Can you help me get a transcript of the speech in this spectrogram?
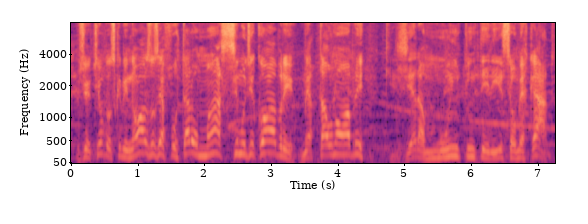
O objetivo dos criminosos é furtar o máximo de cobre, metal nobre que gera muito interesse ao mercado.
